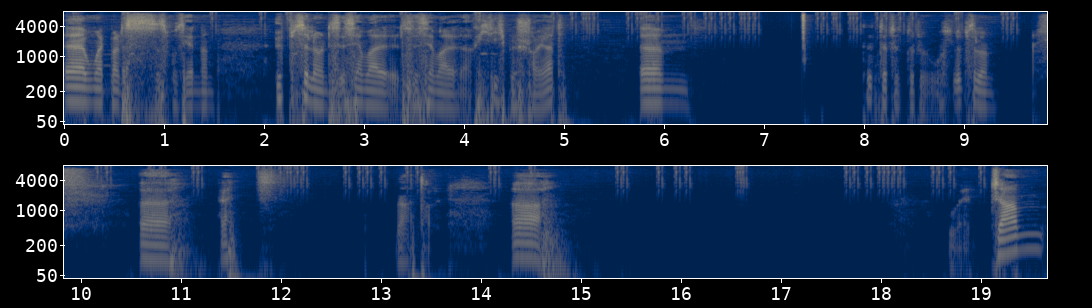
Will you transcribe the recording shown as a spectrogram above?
Äh, Moment mal, das, das muss ich ändern. Y, das ist ja mal, das ist ja mal richtig bescheuert. Ähm. Wo ist Y? Äh, hä? Na, toll. Ah. Moment. Jump,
